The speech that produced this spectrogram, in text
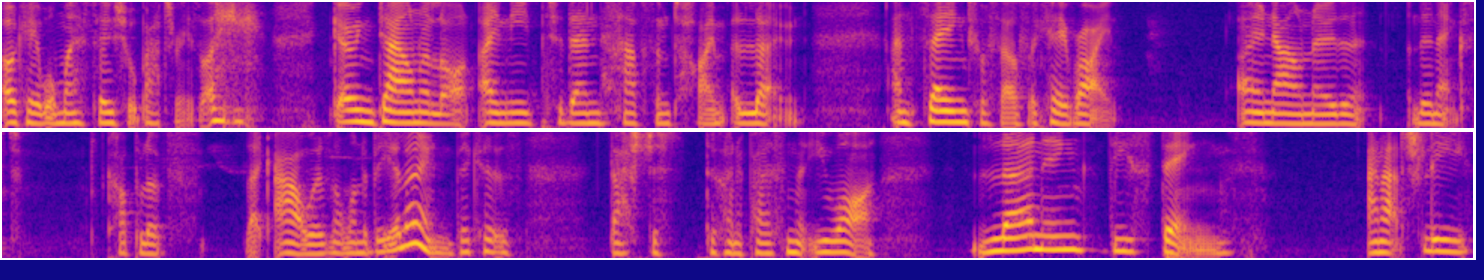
okay well my social battery is like going down a lot i need to then have some time alone and saying to yourself okay right i now know that the next couple of like hours i want to be alone because that's just the kind of person that you are. Learning these things and actually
